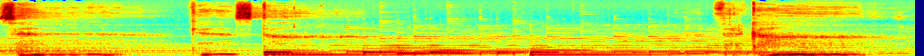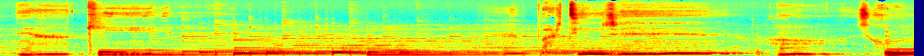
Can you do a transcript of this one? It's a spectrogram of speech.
Sé que está cerca de aquí. Partiremos juntos.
